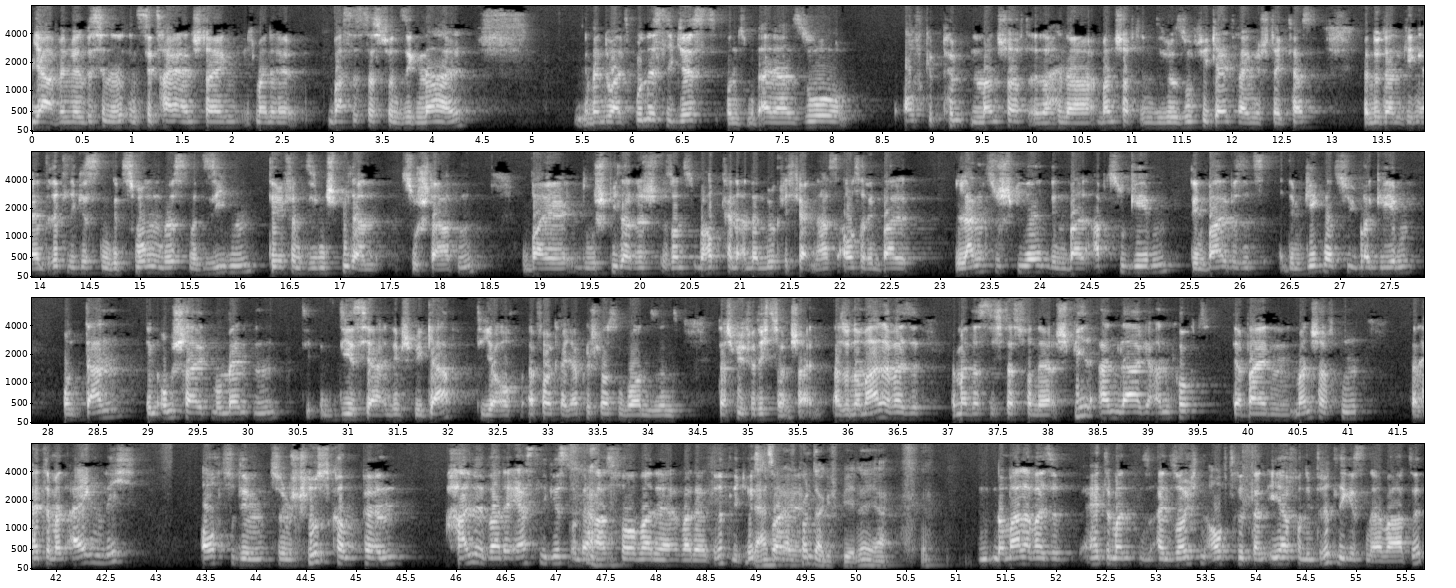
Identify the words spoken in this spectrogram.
ja, wenn wir ein bisschen ins Detail einsteigen, ich meine, was ist das für ein Signal, wenn du als Bundesligist und mit einer so aufgepimpten Mannschaft, also einer Mannschaft, in die du so viel Geld reingesteckt hast, wenn du dann gegen einen Drittligisten gezwungen bist, mit sieben defensiven Spielern zu starten, weil du spielerisch sonst überhaupt keine anderen Möglichkeiten hast, außer den Ball lang zu spielen, den Ball abzugeben, den Ballbesitz dem Gegner zu übergeben und dann in Umschaltmomenten, die, die, es ja in dem Spiel gab, die ja auch erfolgreich abgeschlossen worden sind, das Spiel für dich zu entscheiden. Also normalerweise, wenn man das, sich das von der Spielanlage anguckt, der beiden Mannschaften, dann hätte man eigentlich auch zu dem, zu dem Schluss kommen können, Halle war der Erstligist und der HSV war der, war der Drittligist. Da hast du auf Konter gespielt, ne? Ja. Normalerweise hätte man einen solchen Auftritt dann eher von dem Drittligisten erwartet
